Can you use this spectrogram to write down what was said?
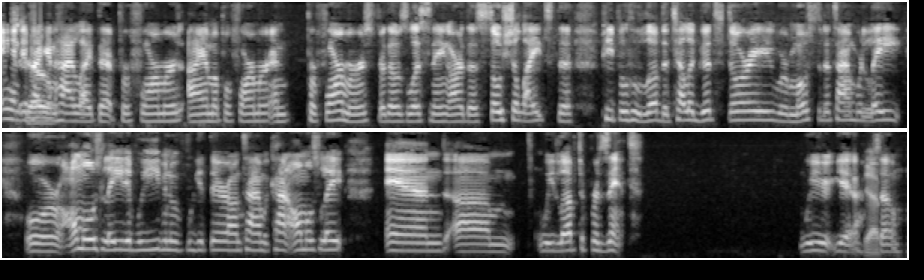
And so, if I can highlight that performers, I am a performer, and performers, for those listening, are the socialites, the people who love to tell a good story. Where most of the time we're late or almost late. If we even if we get there on time, we're kind of almost late, and um, we love to present. We yeah, yep. so.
